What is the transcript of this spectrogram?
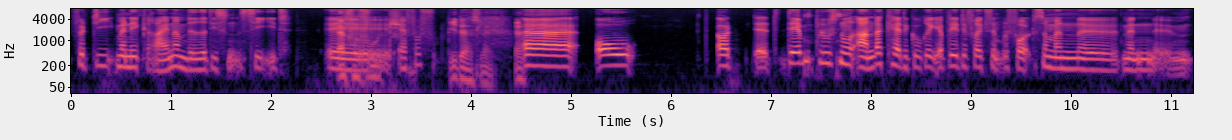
fordi man ikke regner med, at de sådan set øh, er, forfulgt er forfulgt i deres land. Ja. Øh, og og øh, dem plus nogle andre kategorier bliver det for eksempel folk, som man, øh, man, øh,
